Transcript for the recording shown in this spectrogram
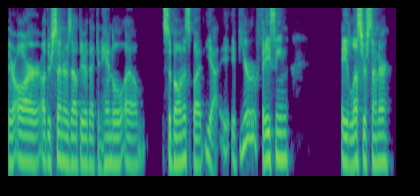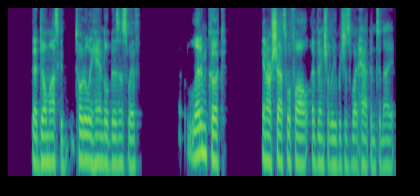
there are other centers out there that can handle um, Sabonis. But yeah, if you're facing a lesser center that Domas could totally handle business with, let him cook and our shots will fall eventually, which is what happened tonight.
